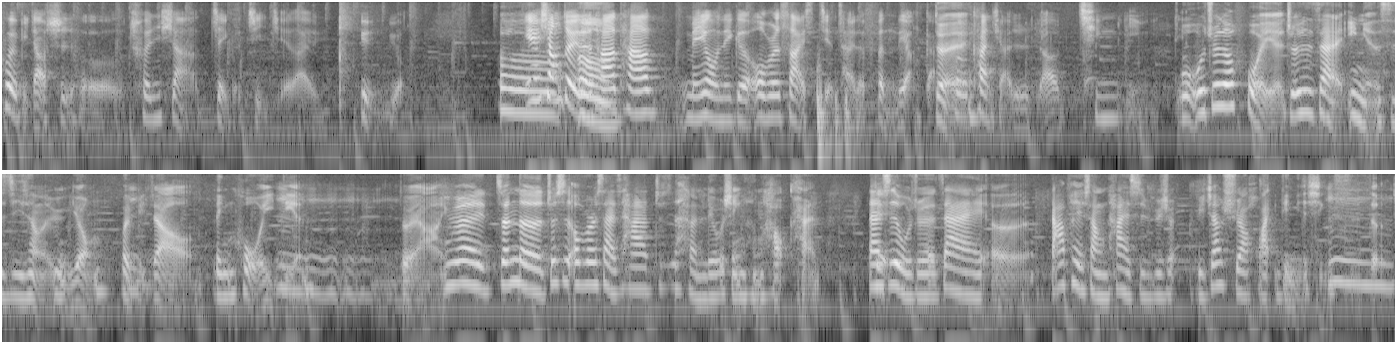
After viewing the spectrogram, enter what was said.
会比较适合春夏这个季节来运用。因为相对的它，它、没有那个 oversize 剪裁的分量感，对，看起来就是比较轻盈。我我觉得会耶，就是在一年四季上的运用会比较灵活一点。嗯嗯嗯嗯，对啊，因为真的就是 oversize 它就是很流行，很好看，但是我觉得在呃搭配上，它还是比较比较需要花一点点心思的。嗯、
